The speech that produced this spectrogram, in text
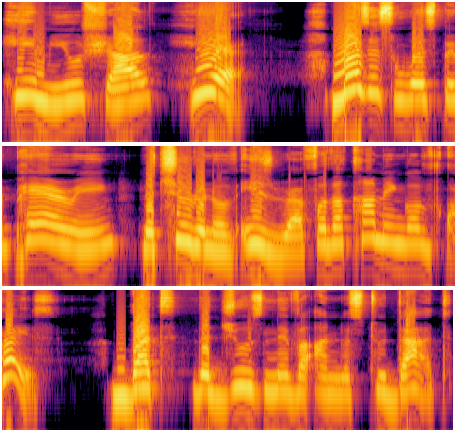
him you shall hear. Moses was preparing the children of Israel for the coming of Christ. But the Jews never understood that.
